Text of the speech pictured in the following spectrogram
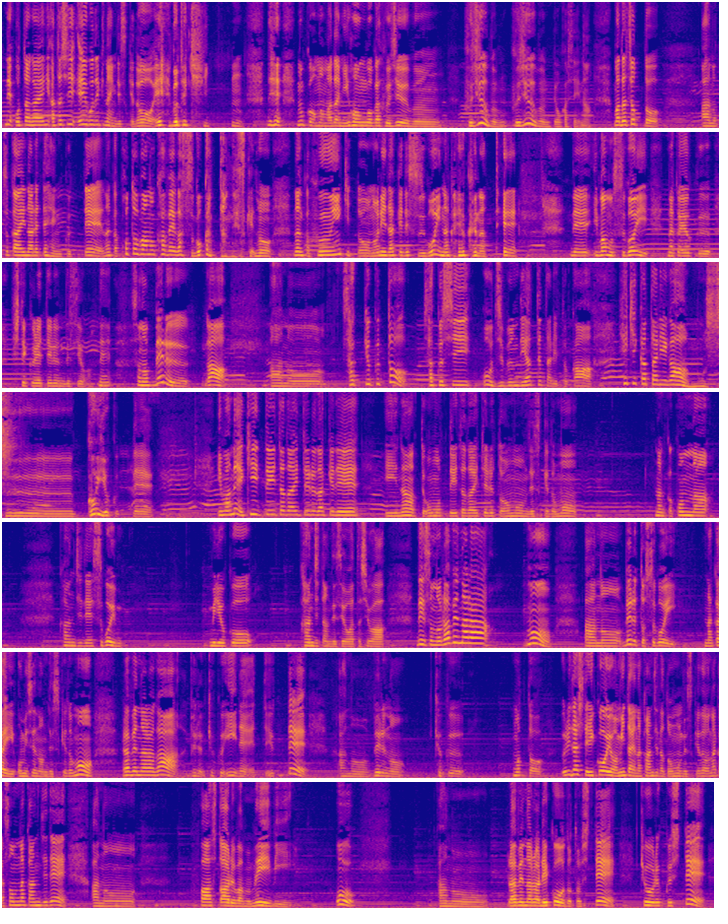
で、お互いに、私、英語できないんですけど、英語的、うん。で、向こうもまだ日本語が不十分、不十分？不十分っておかしいな。まだちょっと、あの、使い慣れてへんくって、なんか言葉の壁がすごかったんですけど、なんか雰囲気とノリだけですごい仲良くなって、で、今もすごい仲良くしてくれてるんですよ。で、そのベルが、あの作曲と作詞を自分でやってたりとか弾き語りがもうすっごいよくって今ね聞いていただいてるだけでいいなって思っていただいてると思うんですけどもなんかこんな感じですごい魅力を感じたんですよ私は。でそのラベナラもあのベルとすごい仲いいお店なんですけどもラベナラが「ベル曲いいね」って言ってあのベルの曲もっと売り出していこうよみたいな感じだと思うんですけどなんかそんな感じであのファーストアルバム「Maybe」をあのラベナラレコードとして協力して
